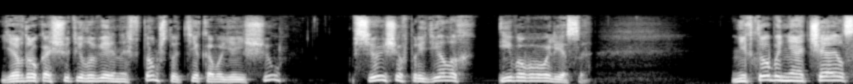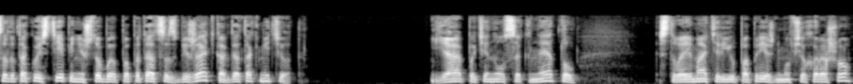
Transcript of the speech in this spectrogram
Я вдруг ощутил уверенность в том, что те, кого я ищу, все еще в пределах ивового леса. Никто бы не отчаялся до такой степени, чтобы попытаться сбежать, когда так метет. Я потянулся к Нетл. «С твоей матерью по-прежнему все хорошо?»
